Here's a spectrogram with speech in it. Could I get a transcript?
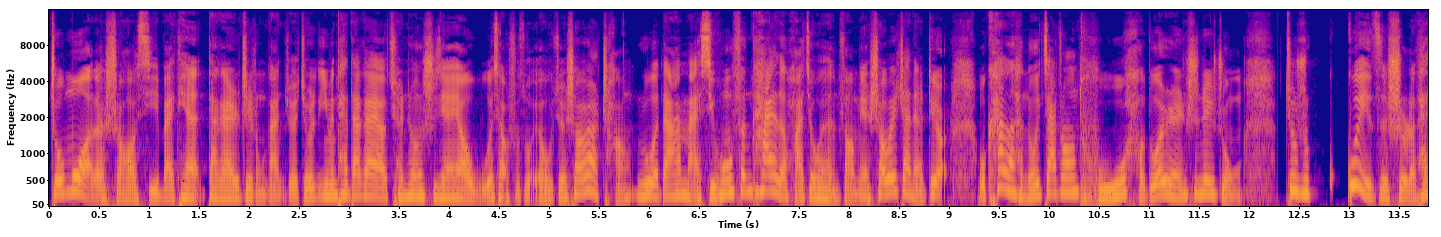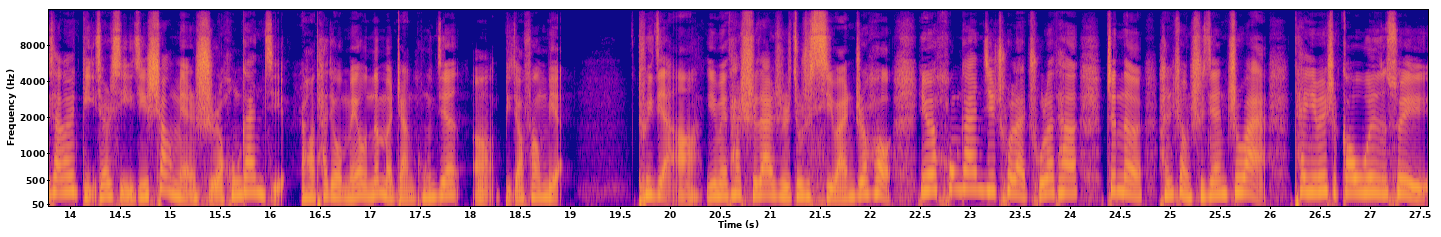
周末的时候洗，白天大概是这种感觉，就是因为它大概要全程时间要五个小时左右，我觉得稍微有点长。如果大家买洗烘分开的话，就会很方便，稍微占点地儿。我看了很多家装图，好多人是那种就是柜子式的，它相当于底下是洗衣机，上面是烘干机，然后它就没有那么占空间啊、比较方便。推荐啊，因为它实在是就是洗完之后，因为烘干机出来，除了它真的很省时间之外，它因为是高温，所以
